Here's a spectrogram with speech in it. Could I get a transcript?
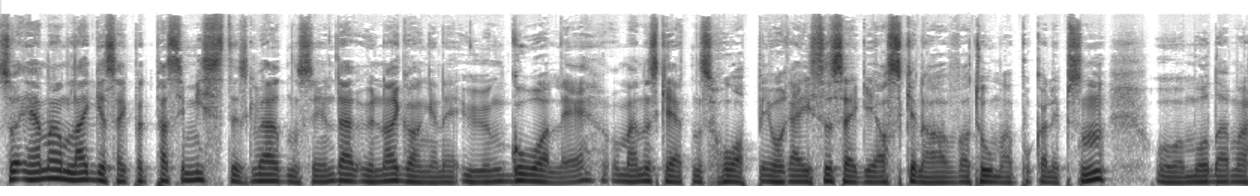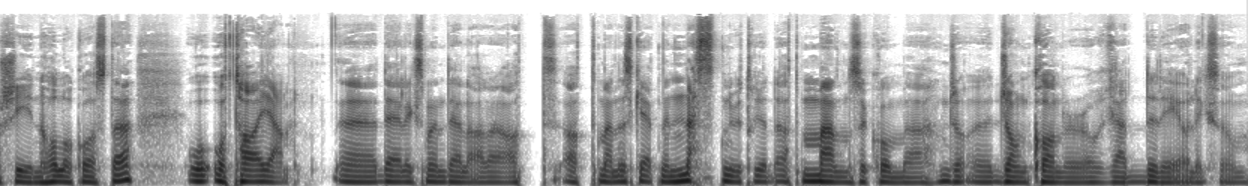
Så eneren legger seg på et pessimistisk verdenssyn der undergangen er uunngåelig, og menneskehetens håp er å reise seg i asken av atomapokalypsen og mordermaskinen holocaustet, og, og, ta igjen. Eh, det er liksom en del av det at, at menneskeheten er nesten utryddet, men så kommer John Connor og redder de og liksom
